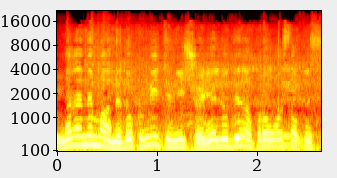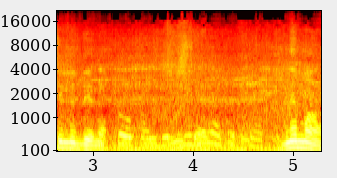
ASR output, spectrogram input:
У мене нема ні документів, нічого. Я людина в правовому статусі людини. Людина. Нема.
